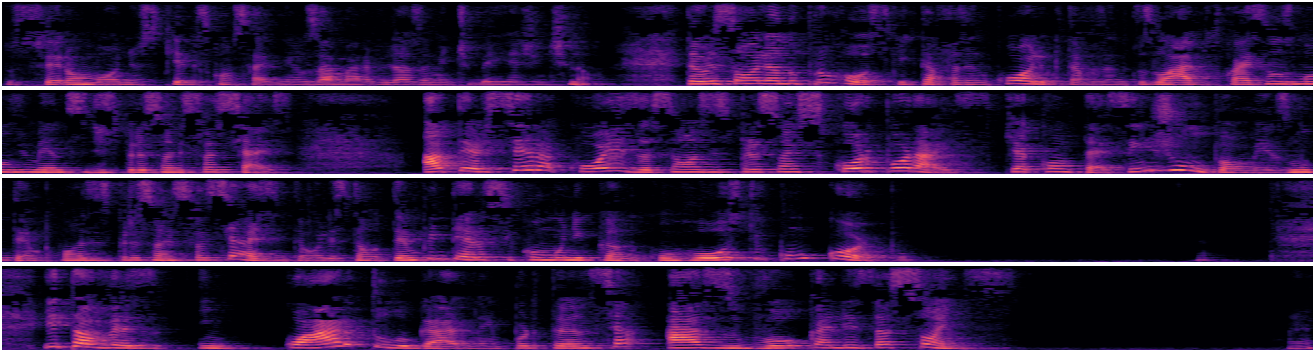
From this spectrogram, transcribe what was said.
dos feromônios que eles conseguem usar maravilhosamente bem, a gente não. Então, eles estão olhando para o rosto, o que está fazendo com o olho, o que está fazendo com os lábios, quais são os movimentos de expressões faciais. A terceira coisa são as expressões corporais, que acontecem junto ao mesmo tempo com as expressões faciais. Então, eles estão o tempo inteiro se comunicando com o rosto e com o corpo. E talvez em quarto lugar na importância, as vocalizações. Né?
